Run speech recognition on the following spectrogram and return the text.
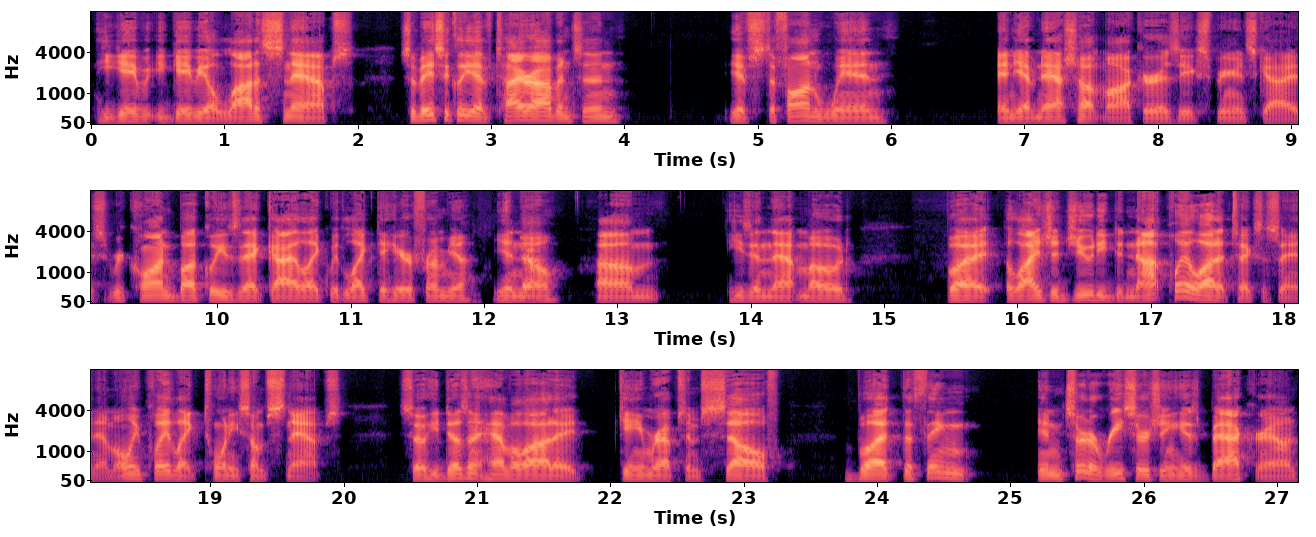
he gave he gave you a lot of snaps. So basically, you have Ty Robinson, you have Stephon Wynn, and you have Nash Hutmacher as the experienced guys. Raquan Buckley is that guy like we'd like to hear from you. You know, yeah. um, he's in that mode. But Elijah Jeudy did not play a lot at Texas A&M. Only played like twenty some snaps, so he doesn't have a lot of game reps himself. But the thing in sort of researching his background,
